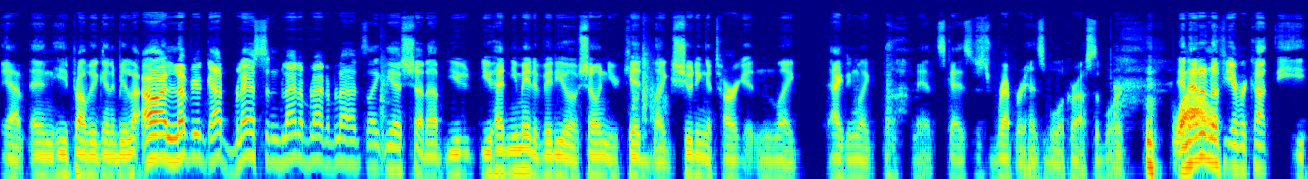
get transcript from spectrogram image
Yeah, and he's probably going to be like, "Oh, I love you, God bless," and blah blah blah blah. It's like, yeah, shut up. You you had you made a video of showing your kid like shooting a target and like acting like, oh man, this guy's just reprehensible across the board. And I don't know if you ever caught the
